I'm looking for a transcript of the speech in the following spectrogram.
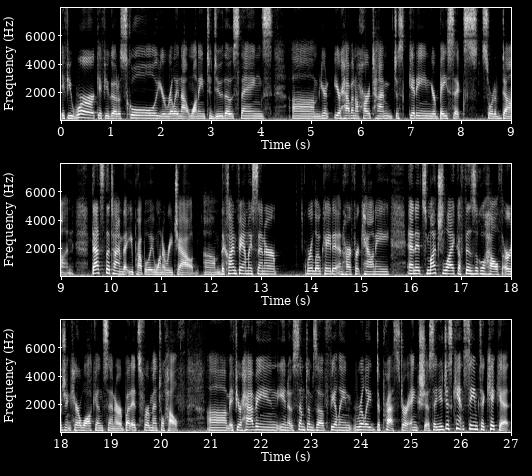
If you work, if you go to school, you're really not wanting to do those things. Um, you're, you're having a hard time just getting your basics sort of done. That's the time that you probably want to reach out. Um, the Klein Family Center we're located in Harford County, and it's much like a physical health urgent care walk-in center, but it's for mental health. Um, if you're having, you know, symptoms of feeling really depressed or anxious, and you just can't seem to kick it,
